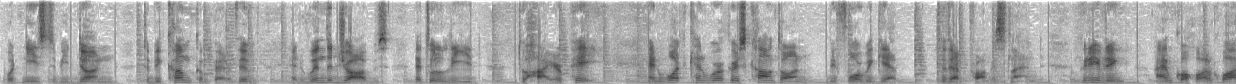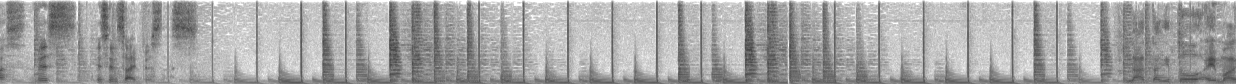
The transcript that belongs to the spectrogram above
what needs to be done to become competitive and win the jobs that will lead to higher pay? And what can workers count on before we get to that promised land? Good evening. I'm Coco Alquas. This is Inside Business. Lahat ng ito ay mga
